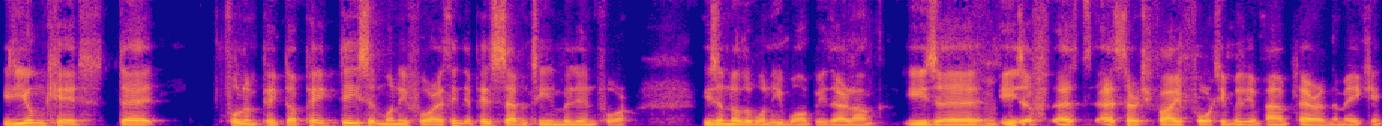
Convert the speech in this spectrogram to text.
he's a young kid that Fulham picked up, paid decent money for. I think they paid seventeen million for. He's another one. He won't be there long. He's a Mhm. he's a, a, a 35, 40 million pound player in the making.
